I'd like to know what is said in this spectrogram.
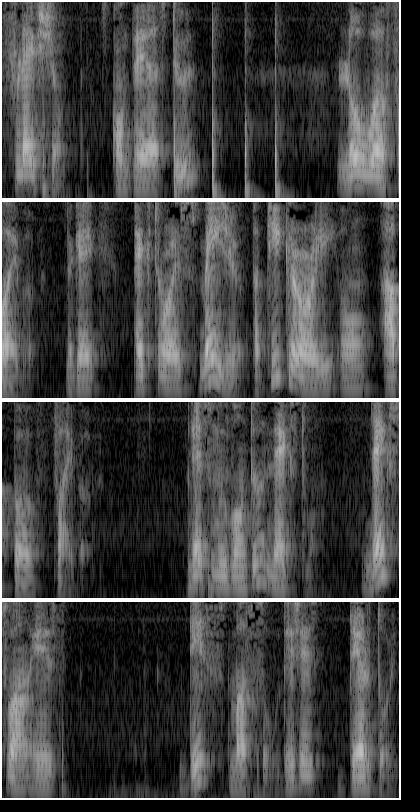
flexion compared to lower fiber. Okay, pectoralis major, particularly on upper fiber. Let's move on to next one. Next one is this muscle. This is deltoid.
